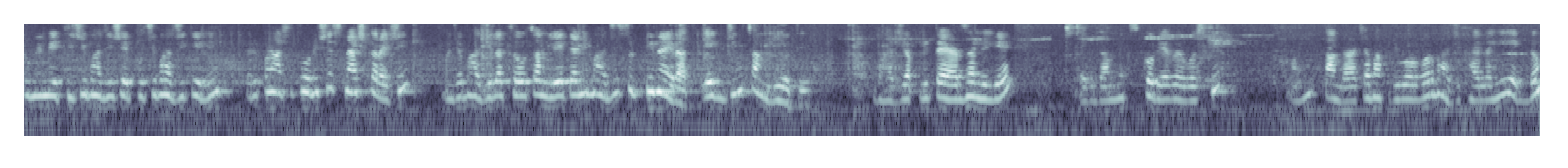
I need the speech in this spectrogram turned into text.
तुम्ही मेथीची भाजी शेपूची भाजी केली तरी पण अशी थोडीशी स्मॅश करायची. म्हणजे भाजीला चव चांगली येते आणि भाजी सुट्टी नाही राहत. एक जीव चांगली होते. भाजी आपली तयार झालेली आहे. एकदा मिक्स करूया व्यवस्थित. आणि तांदळाच्या भाकरीबरोबर भाजी खायलाही एकदम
